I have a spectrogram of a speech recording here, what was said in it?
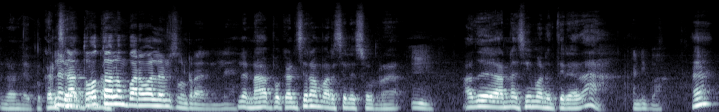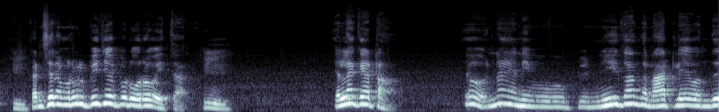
சொல்ல இப்போ இல்லை நான் தோத்தாலும் பரவாயில்லன்னு சொல்கிறாருங்களே இல்லை நான் இப்போ கன்சிராம் அரசியலை சொல்கிறேன் அது அண்ணன் சீமானுக்கு தெரியாதா? கண்டிப்பாக கன்சிராம் அவர்கள் பிஜேபியோடு உறவு வைத்தார். எல்லாம் கேட்டான். யோ என்ன நீ நீ தான் இந்த நாட்டிலே வந்து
